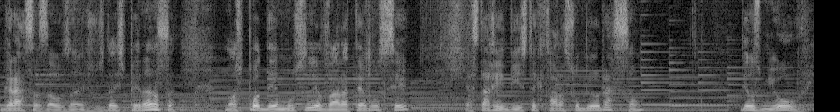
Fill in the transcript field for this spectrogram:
Graças aos anjos da esperança, nós podemos levar até você esta revista que fala sobre oração. Deus me ouve?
